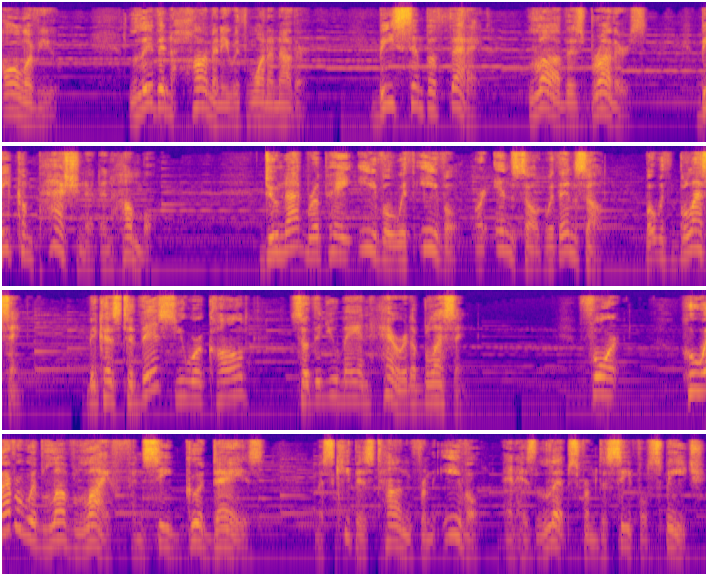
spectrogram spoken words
all of you, live in harmony with one another. Be sympathetic, love as brothers, be compassionate and humble. Do not repay evil with evil or insult with insult, but with blessing, because to this you were called so that you may inherit a blessing. For Whoever would love life and see good days must keep his tongue from evil and his lips from deceitful speech.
